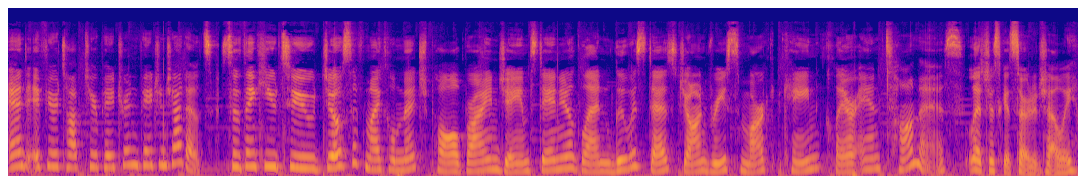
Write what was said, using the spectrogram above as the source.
And if you're a top tier patron, patron shoutouts. So thank you to Joseph, Michael, Mitch, Paul, Brian, James, Daniel, Glenn, Lewis, Des, John, Reese, Mark, Kane, Claire, and Thomas. Let's just get started, shall we?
